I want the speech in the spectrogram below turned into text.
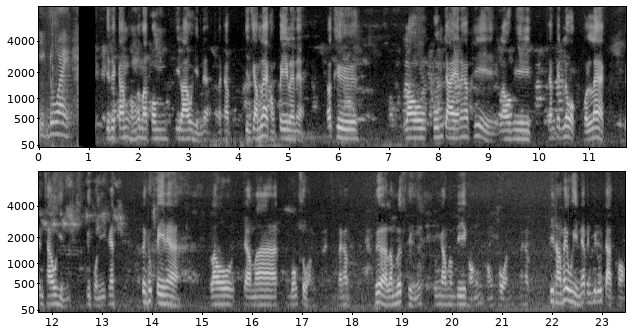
อีกด้วย กิจกรรมของสมาคมกีฬาหัวหินเนี่ยนะครับกิจกรรมแรกของปีเลยเนี่ย ก็คือเราภูมิใจนะครับที่เรามีแชมป์เปี้ยนโลกคนแรกเป็นชาวหินคือผลเพชรซึ่งทุกปีเนี่ยเราจะมาบวงสรวงนะครับ เพื่อลำลึกถึงคุณงามความดีของของโขนะครับ ที่ทำให้หัวหินเนี่ยเป็นที่รู้จักของ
